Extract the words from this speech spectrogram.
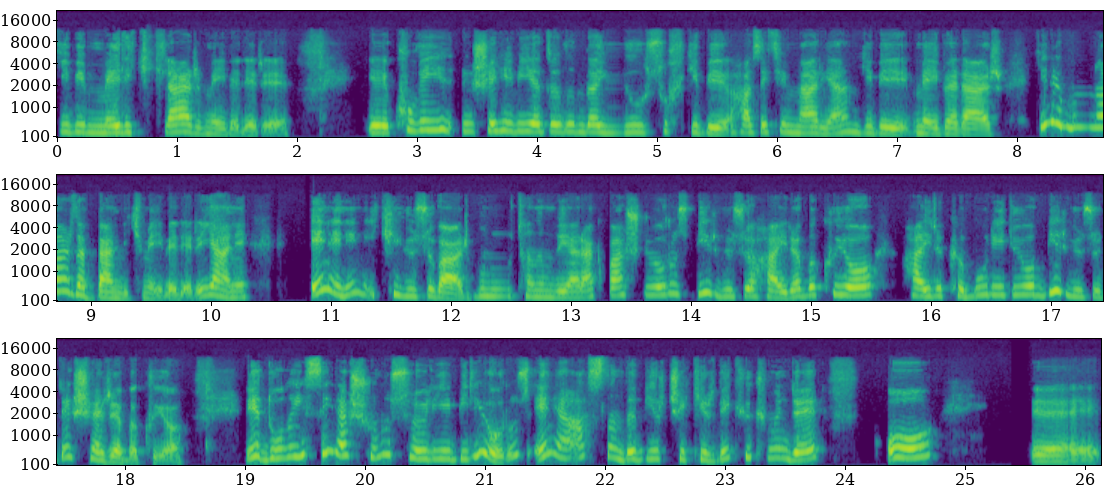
gibi melikler meyveleri, e, Kuvve-i Şeheviye dalında Yusuf gibi, Hazreti Meryem gibi meyveler, yine bunlar da benlik meyveleri. Yani Ene'nin iki yüzü var. Bunu tanımlayarak başlıyoruz. Bir yüzü hayra bakıyor, hayrı kabul ediyor. Bir yüzü de şerre bakıyor. Ve dolayısıyla şunu söyleyebiliyoruz. Ene aslında bir çekirdek hükmünde o e,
